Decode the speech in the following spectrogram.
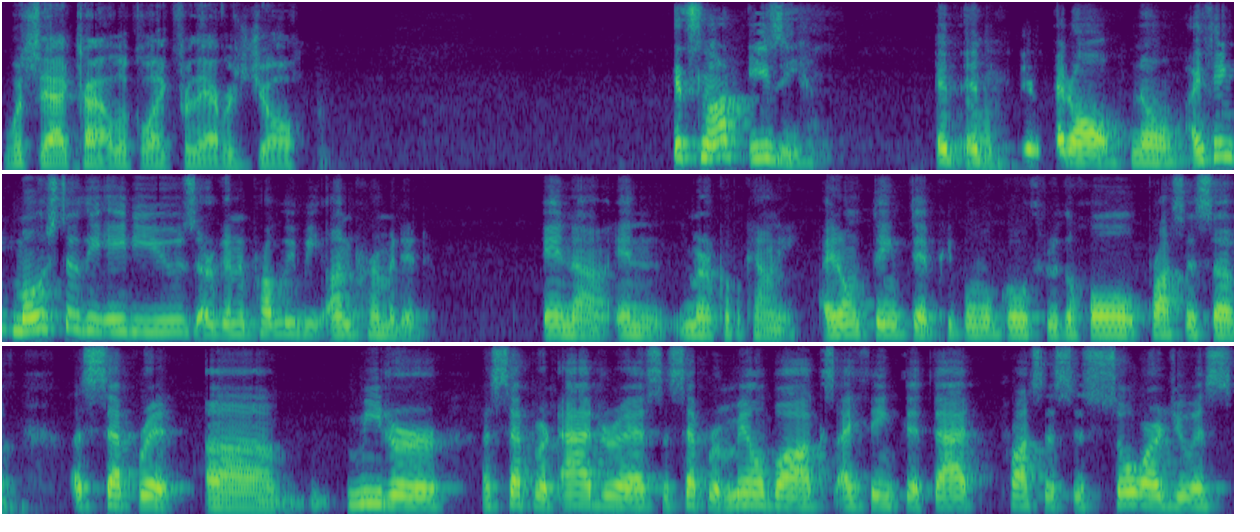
what's that kind of look like for the average Joe? It's not easy. It, it, it- at all. No, I think most of the ADUs are going to probably be unpermitted in uh, in Maricopa County. I don't think that people will go through the whole process of a separate um, meter, a separate address, a separate mailbox. I think that that process is so arduous,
